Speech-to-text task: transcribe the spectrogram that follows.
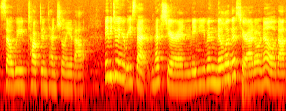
so we talked intentionally about maybe doing a reset next year and maybe even middle of this year. I don't know about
